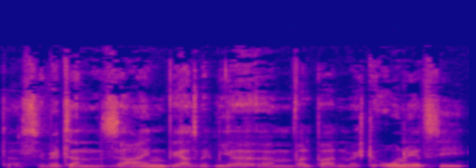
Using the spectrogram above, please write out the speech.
Das wird dann sein, wer also mit mir ähm, Waldbaden möchte, ohne jetzt die,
